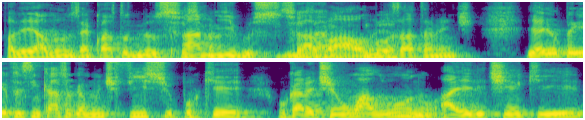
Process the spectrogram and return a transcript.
Falei alunos, né? Quase todos meus Seus amigos seus davam amigos, aula, boa. exatamente. E aí eu peguei e falei assim, cara, só que é muito difícil, porque o cara tinha um aluno, aí ele tinha que,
